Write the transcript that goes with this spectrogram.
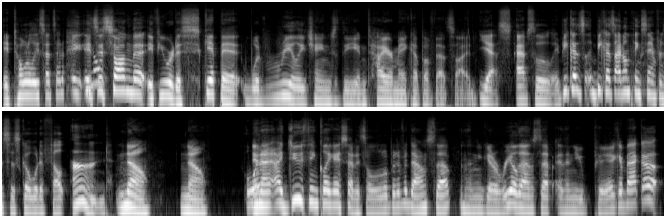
It totally sets it. it- it's know- a song that if you were to skip it would really change the entire makeup of that side. Yes, absolutely. Because because I don't think San Francisco would have felt earned. No. No. What- And I, I do think, like I said, it's a little bit of a downstep, and then you get a real downstep, and then you pick it back up.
